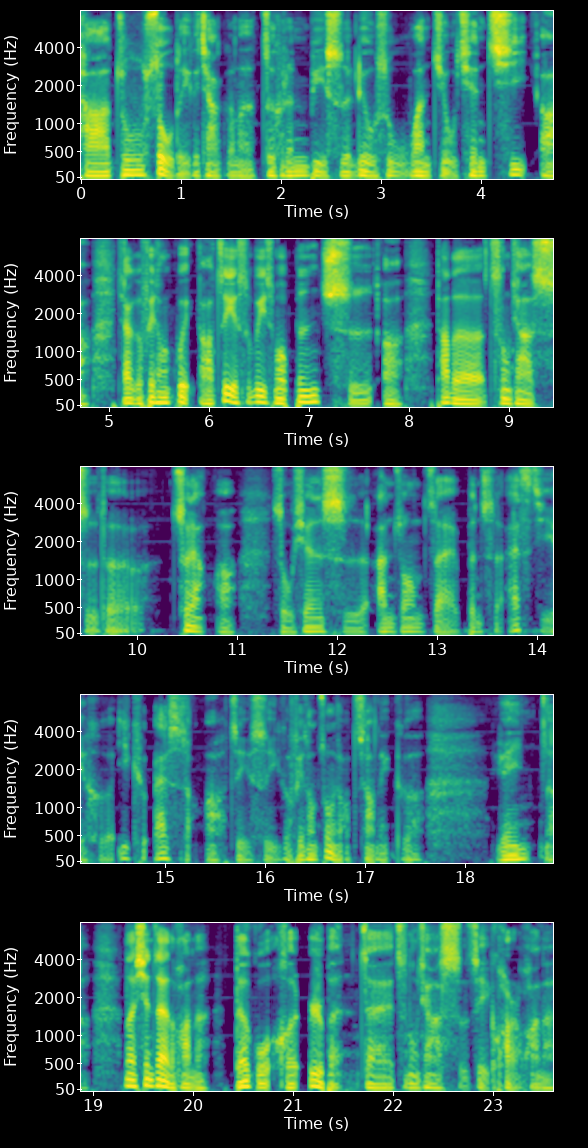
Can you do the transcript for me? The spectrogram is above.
它租售的一个价格呢，折合人民币是六十五万九千七啊，价格非常贵啊。这也是为什么奔驰啊，它的自动驾驶的车辆啊，首先是安装在奔驰的 S 级和 EQS 上啊，这也是一个非常重要的这样的一个原因啊。那现在的话呢，德国和日本在自动驾驶这一块的话呢。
